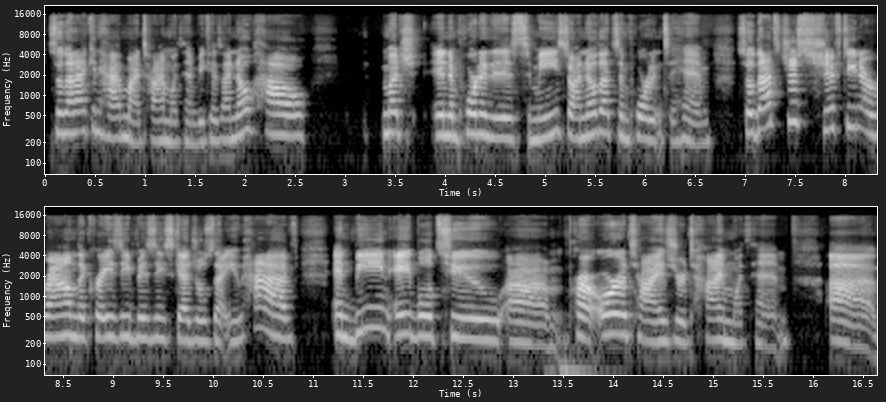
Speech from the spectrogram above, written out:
so that I can have my time with him because I know how much and important it is to me. So I know that's important to him. So that's just shifting around the crazy busy schedules that you have and being able to um, prioritize your time with him. Uh,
